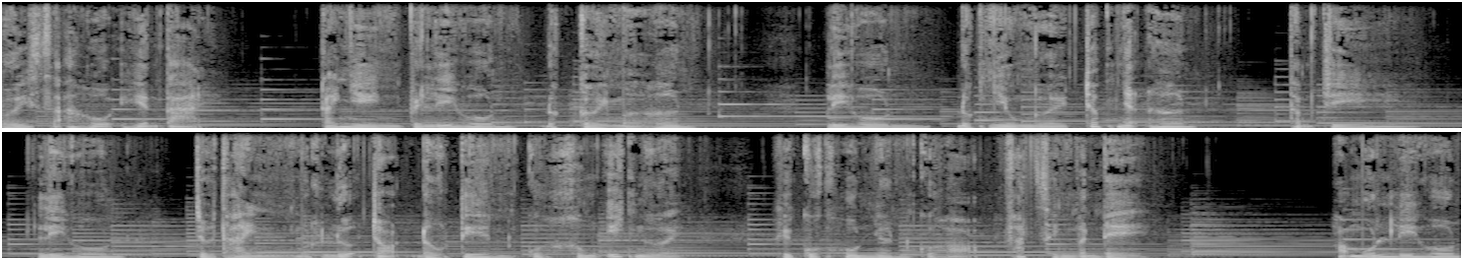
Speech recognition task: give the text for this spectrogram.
với xã hội hiện tại. Cái nhìn về ly hôn được cởi mở hơn, ly hôn được nhiều người chấp nhận hơn. Thậm chí, ly hôn trở thành một lựa chọn đầu tiên của không ít người khi cuộc hôn nhân của họ phát sinh vấn đề. Họ muốn ly hôn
